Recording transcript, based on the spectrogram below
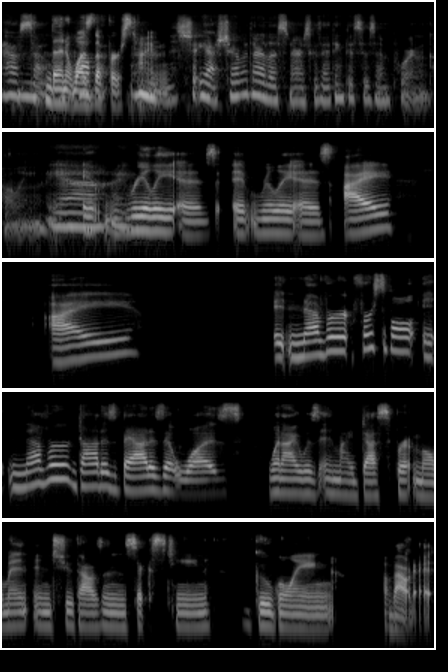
How so? than it was How the first mm, time. sh- yeah, share with our listeners because I think this is important, Colleen. Yeah. it I- really is. It really is. I I it never first of all, it never got as bad as it was when I was in my desperate moment in 2016 googling about it.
